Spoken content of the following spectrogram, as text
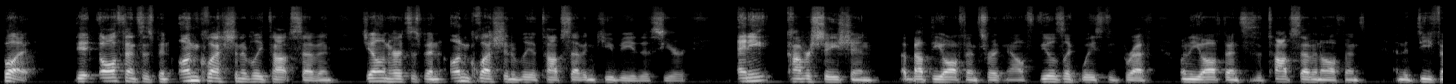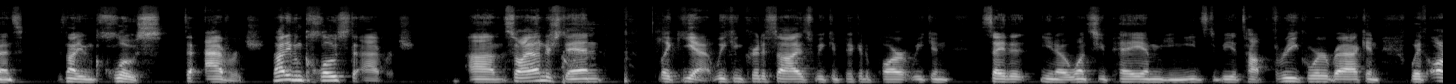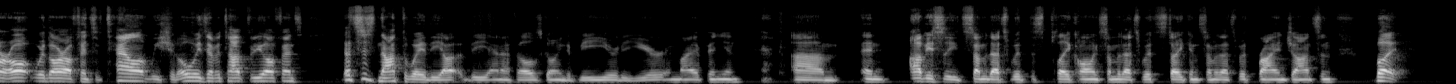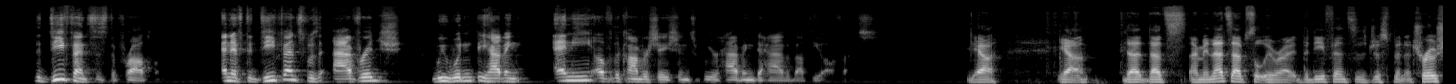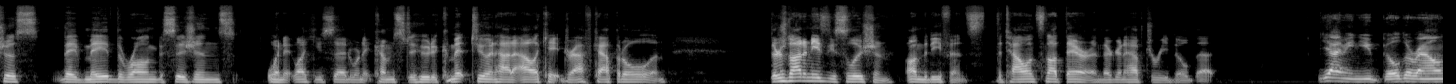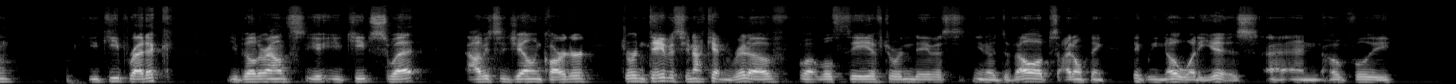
But the offense has been unquestionably top seven. Jalen Hurts has been unquestionably a top seven QB this year. Any conversation about the offense right now feels like wasted breath when the offense is a top seven offense and the defense is not even close to average, not even close to average. Um, so I understand like, yeah, we can criticize, we can pick it apart, we can say that you know once you pay him, he needs to be a top three quarterback, and with our with our offensive talent, we should always have a top three offense. That's just not the way the uh, the NFL is going to be year to year, in my opinion. Um, and obviously, some of that's with this play calling, some of that's with Steichen, some of that's with Brian Johnson, but the defense is the problem. And if the defense was average, we wouldn't be having any of the conversations we are having to have about the offense. Yeah. Yeah. That that's I mean that's absolutely right. The defense has just been atrocious. They've made the wrong decisions when it like you said when it comes to who to commit to and how to allocate draft capital and there's not an easy solution on the defense. The talent's not there and they're going to have to rebuild that. Yeah, I mean you build around you keep Reddick, you build around you, you keep Sweat, obviously Jalen Carter Jordan Davis, you're not getting rid of, but we'll see if Jordan Davis, you know, develops. I don't think think we know what he is, and hopefully,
